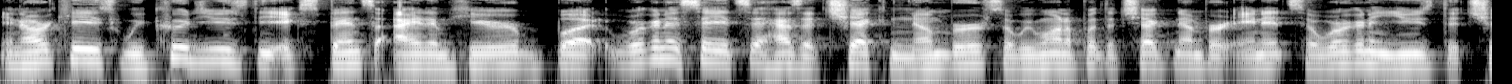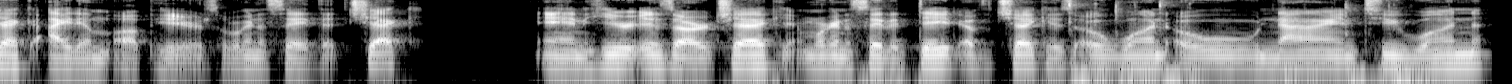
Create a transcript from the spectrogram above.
In our case, we could use the expense item here, but we're going to say it has a check number, so we want to put the check number in it. So we're going to use the check item up here. So we're going to say the check and here is our check, and we're going to say the date of the check is 010921.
